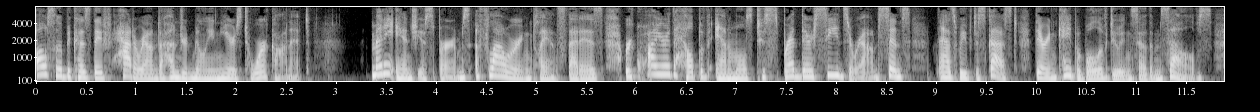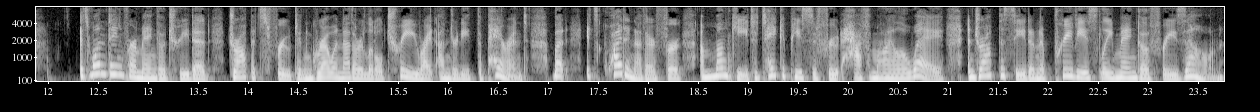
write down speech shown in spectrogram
also because they've had around 100 million years to work on it. Many angiosperms, flowering plants that is, require the help of animals to spread their seeds around, since, as we've discussed, they're incapable of doing so themselves. It's one thing for a mango tree to drop its fruit and grow another little tree right underneath the parent, but it's quite another for a monkey to take a piece of fruit half a mile away and drop the seed in a previously mango free zone.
